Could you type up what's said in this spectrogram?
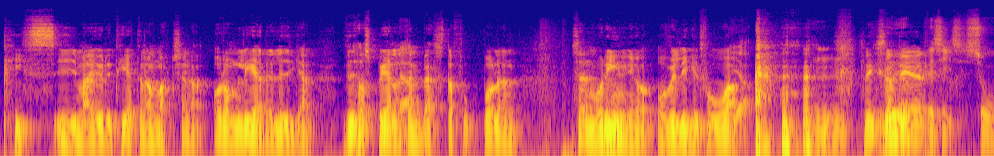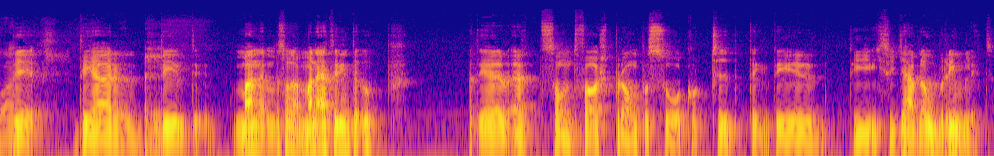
piss i majoriteten av matcherna och de leder ligan. Vi har spelat ja. den bästa fotbollen sen Mourinho och vi ligger tvåa. Ja. Mm. liksom, det är, precis. Så... Det, det är... Det, det, man, man äter inte upp ett, ett sånt försprång på så kort tid. Det, det, det är så jävla orimligt.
